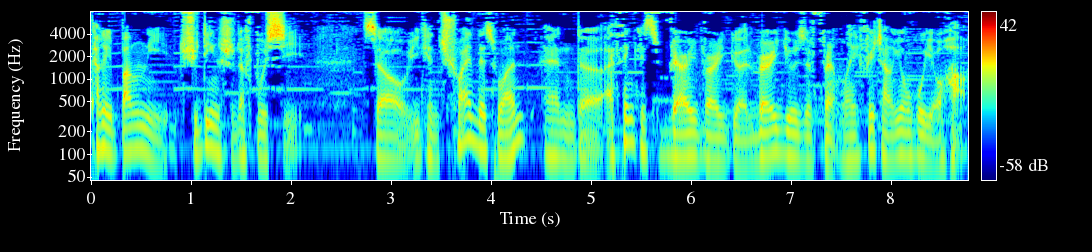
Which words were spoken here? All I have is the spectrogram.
它可以帮你去定时的复习。So you can try this one, and uh, I think it's very, very good, very user friendly, 非常用户友好。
